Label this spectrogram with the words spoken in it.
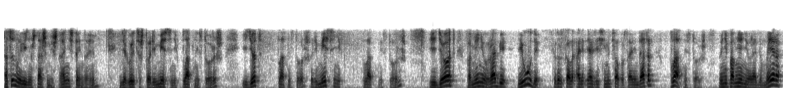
Отсюда мы видим, что наша Мишна не что иное, где говорится, что ремесленник – платный сторож, идет платный сторож, ремесленник – платный сторож, идет, по мнению Раби Иуды, который сказал, я здесь не написал, просто арендатор – платный сторож. Но не по мнению Раби Мейра,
